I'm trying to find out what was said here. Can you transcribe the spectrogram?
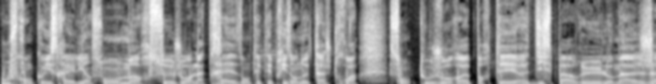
ou franco-israéliens sont morts ce jour-là. 13 ont été pris en otage. 3 sont toujours euh, portés euh, disparus. L'hommage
